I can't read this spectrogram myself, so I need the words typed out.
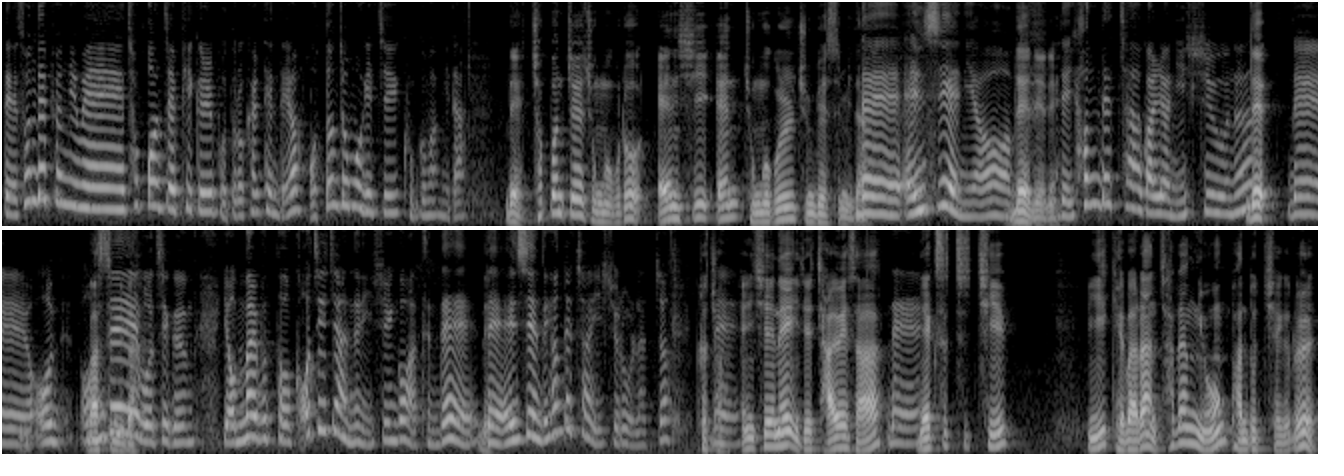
네, 손 대표님의 첫 번째 픽을 보도록 할 텐데요. 어떤 종목일지 궁금합니다. 네, 첫 번째 종목으로 NCN 종목을 준비했습니다. 네, NCN이요. 네, 네, 네. 네, 현대차 관련 이슈는 네. 네, 어, 언제 맞습니다. 뭐 지금 연말부터 꺼지지 않는 이슈인 것 같은데, 네, 네. NCN도 현대차 이슈로 올랐죠. 그렇죠. 네. NCN의 이제 자회사 네, 넥스트 칩이 개발한 차량용 반도체를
